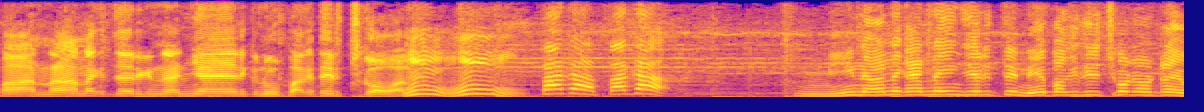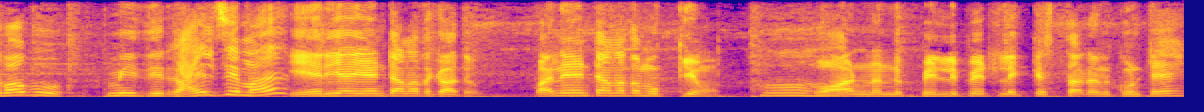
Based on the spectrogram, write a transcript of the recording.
మా నాన్నకి జరిగిన అన్యాయానికి నువ్వు పగ తీర్చుకోవాలి. పగ పగ. మీ నాన్నకి అన్యాయం జరిగితే నే పక్క తీర్చుకోవడం ఉంటాయి బాబు? మీది రాయలసీమ? ఏరియా ఏంటన్నది కాదు. పని ఏంటన్నది ముఖ్యం. వాడు నన్ను పెళ్ళి పెట్లు ఎక్కిస్తాడు అనుకుంటే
